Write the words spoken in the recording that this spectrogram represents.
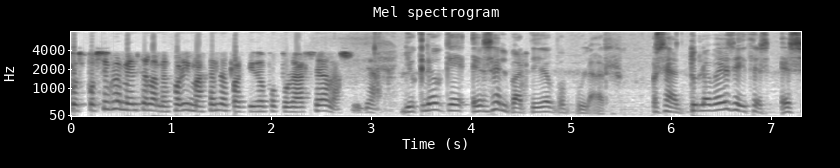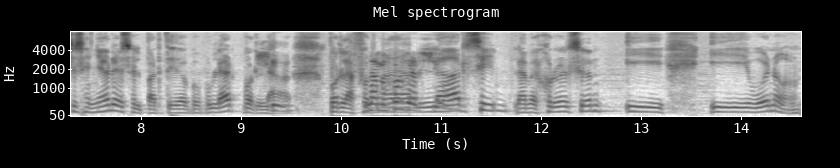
pues posiblemente la mejor imagen del Partido Popular sea la suya. Yo creo que es el Partido Popular. O sea, tú lo ves y dices, ese señor es el Partido Popular por la, Sí. por la forma de versión. hablar, sí, la mejor versión. Y, y bueno,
